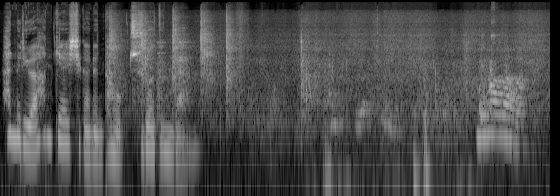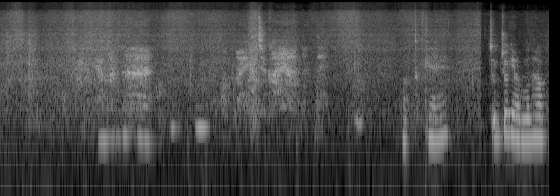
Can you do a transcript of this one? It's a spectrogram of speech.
하늘이와 함께할 시간은 더욱 줄어든다. 미라 양아는 엄마 일찍 가야 하는데. 어떻게? 쭉쭉이 한번 하고.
